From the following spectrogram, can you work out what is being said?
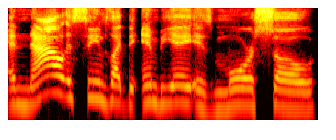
And now it seems like the NBA is more so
